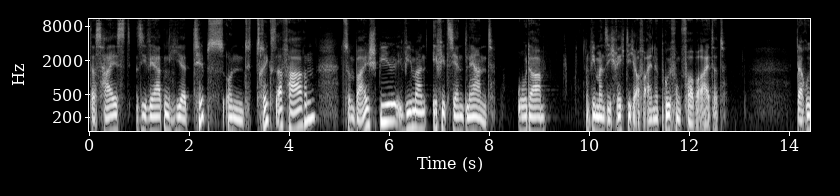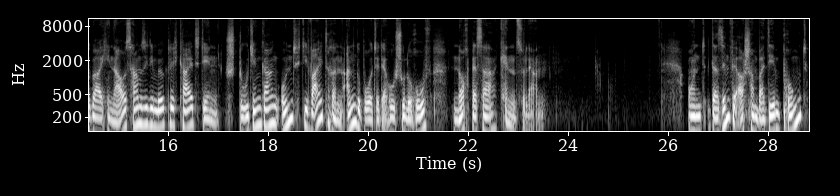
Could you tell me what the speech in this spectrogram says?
Das heißt, Sie werden hier Tipps und Tricks erfahren, zum Beispiel, wie man effizient lernt oder wie man sich richtig auf eine Prüfung vorbereitet. Darüber hinaus haben Sie die Möglichkeit, den Studiengang und die weiteren Angebote der Hochschule Hof noch besser kennenzulernen. Und da sind wir auch schon bei dem Punkt,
